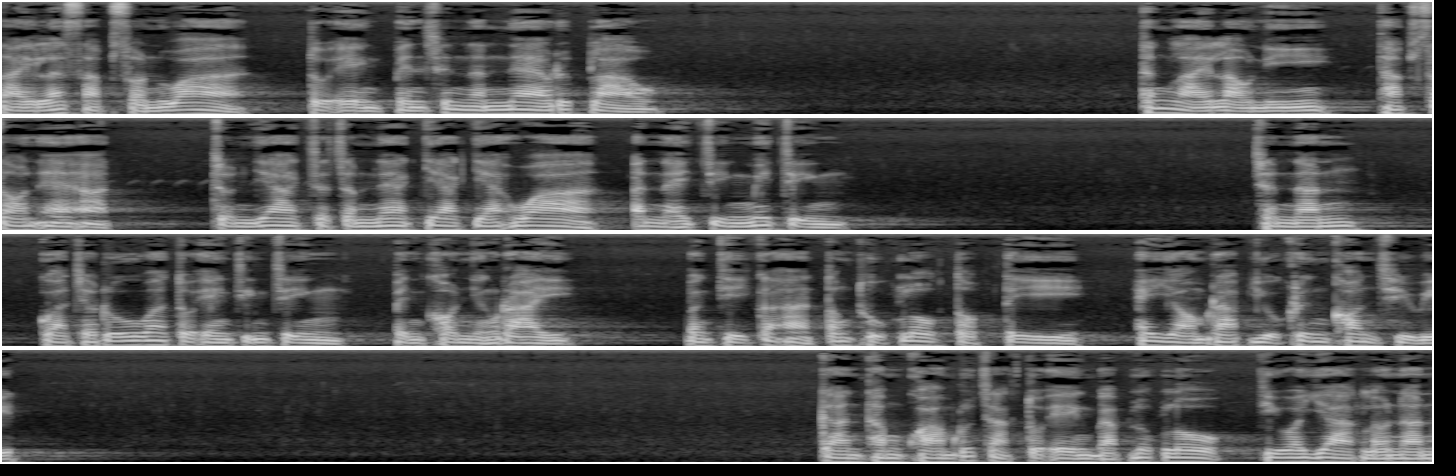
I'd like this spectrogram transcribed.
สัยและสับสนว่าตัวเองเป็นเช่นนั้นแน่หรือเปล่า ทั้งหลายเหล่านี้ ทับซ้อนแออัด จนยากจะจำแนกแยกแยะว่าอันไหนจริงไม่จริง ฉะนั้นกว่าจะรู้ว่าตัวเองจริง ๆ เป็นคนอย่างไร บางทีก็อาจต้องถูกโลกตบตีให้ยอมรับอยู่ครึ่งค่อนชีวิต การทำความรู้จักตัวเองแบบโลกโลกที่ว่ายากแล้วนั้น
